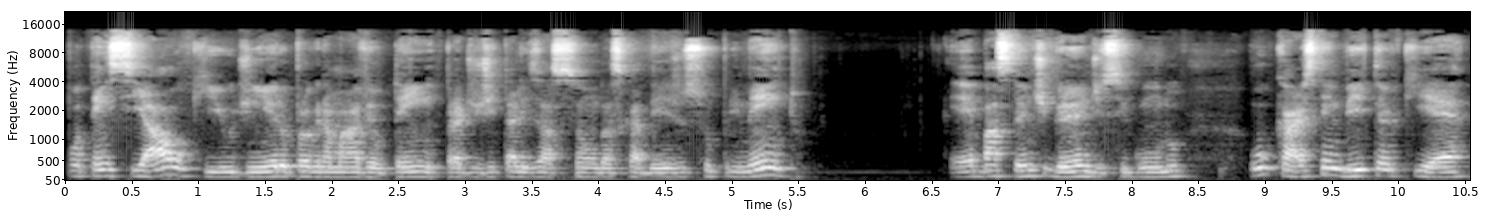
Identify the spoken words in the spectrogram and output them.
potencial que o dinheiro programável tem para digitalização das cadeias de suprimento é bastante grande, segundo o Carsten Bitter, que é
